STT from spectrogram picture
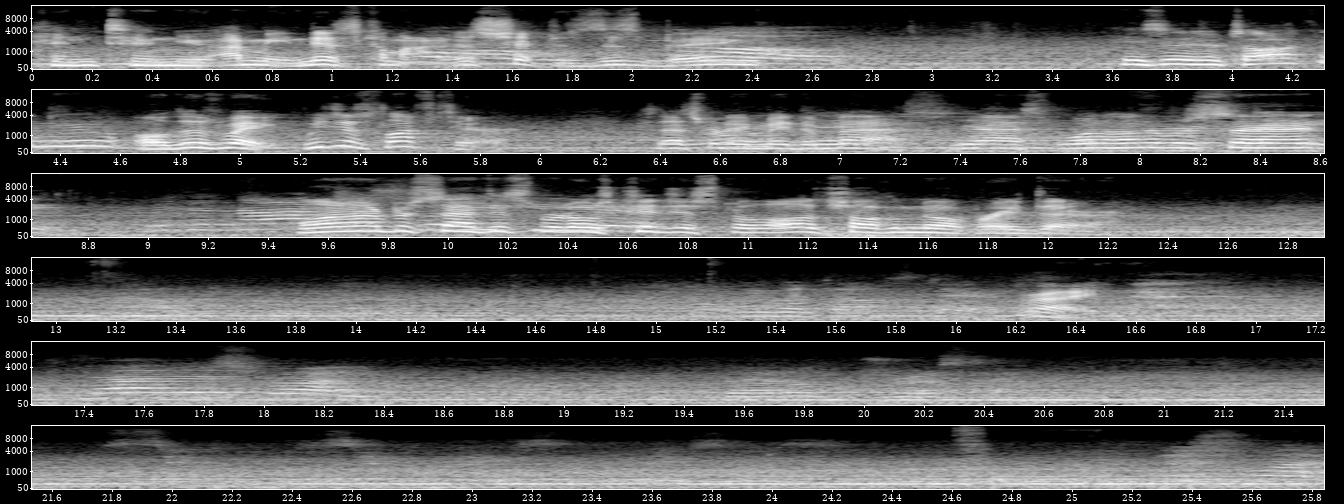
continue. I mean, this, come on, this ship is this big. He's in here talking to you? Oh, this, wait, we just left here. that's where they made the mess. Yes, 100%. We did not 100%. This is where those kids just spilled all the chocolate milk right there. We went downstairs. Right. That is right. Battle dressing. This way.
